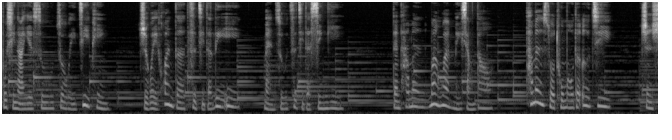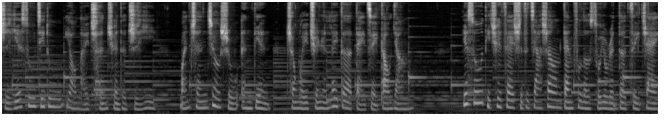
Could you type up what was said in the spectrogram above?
不惜拿耶稣作为祭品。只为换得自己的利益，满足自己的心意。但他们万万没想到，他们所图谋的恶计，正是耶稣基督要来成全的旨意，完成救赎恩典，成为全人类的代罪羔羊。耶稣的确在十字架上担负了所有人的罪债，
